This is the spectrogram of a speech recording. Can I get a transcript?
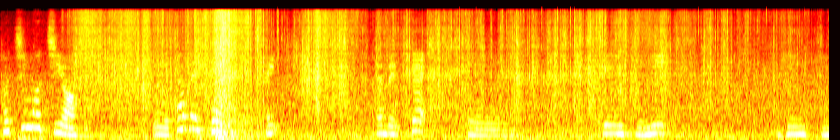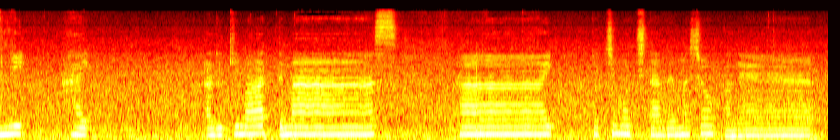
とち餅を、え、食べてはい。食べて、えー、元気に元気にはい。歩き回ってますはーい。もちもち食べましょうかね。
